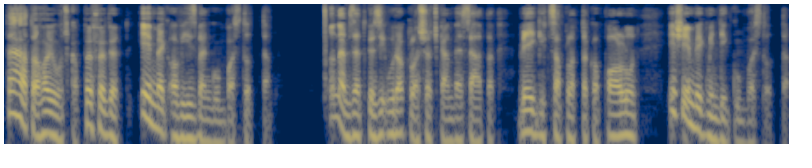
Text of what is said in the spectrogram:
Tehát a hajócska pöfögött, én meg a vízben gubbasztottam. A nemzetközi urak lassacskán beszálltak, végig szaplattak a pallón, és én még mindig gubbasztottam.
